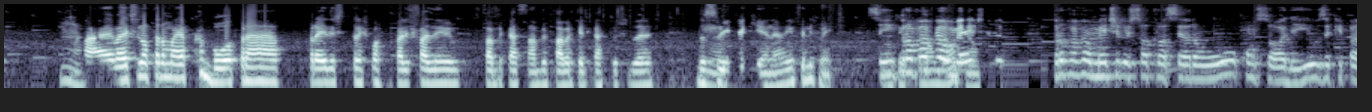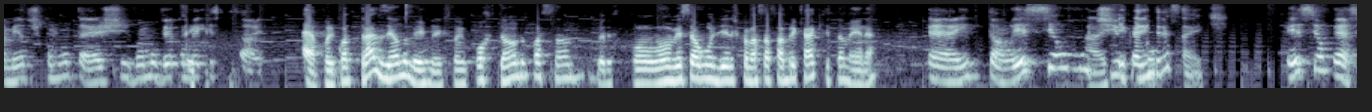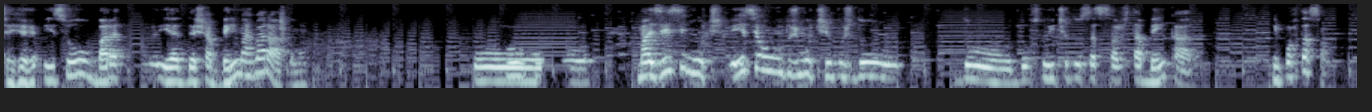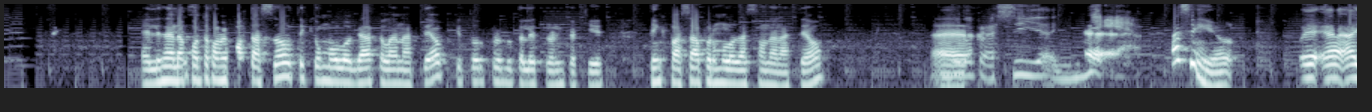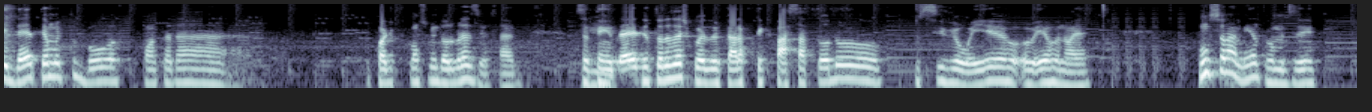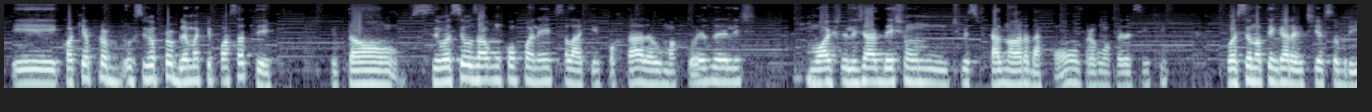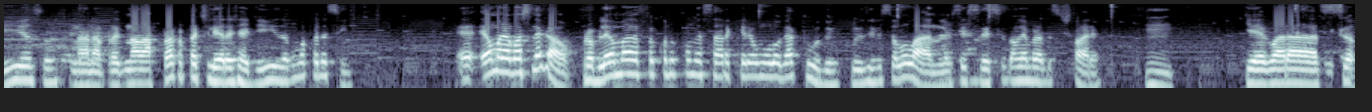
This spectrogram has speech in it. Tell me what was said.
Hum. Mas a gente não tá numa época boa pra, pra eles transportar, pra eles fazerem fabricação, abrir fábrica de cartucho do, do Hum. Switch aqui, né? Infelizmente. Sim, provavelmente. Provavelmente eles só trouxeram o console e os equipamentos como um teste. Vamos ver como Sim. é que sai. É, por enquanto trazendo mesmo, eles estão importando, passando. Vamos ver se algum dia eles começam a fabricar aqui também, né? É, então, esse é o Aí motivo. ficaria interessante. Esse é, o- é isso barat, ia deixar bem mais barato, né? O, o- mas esse, esse é um dos motivos do, do, do Switch dos acessórios estar bem caro. Importação. Eles ainda contam com a importação, tem que homologar pela Anatel, porque todo produto eletrônico aqui tem que passar por homologação da Anatel. Burocracia. Assim, eu- é- é- a ideia é até muito boa por conta da, do Código do Consumidor do Brasil, sabe? Você tem Hum. ideia de todas as coisas, o cara tem que passar todo possível erro, erro não é, funcionamento, vamos dizer, e qualquer possível problema que possa ter. Então, se você usar algum componente, sei lá, que é importado, alguma coisa, eles mostram, eles já deixam especificado na hora da compra, alguma coisa assim que você não tem garantia sobre isso, na, na, na própria prateleira já diz, alguma coisa assim. É, é um negócio legal. O problema foi quando começaram a querer homologar tudo, inclusive celular. Não sei se vocês estão lembrando dessa história. Hum. Que agora. ce-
